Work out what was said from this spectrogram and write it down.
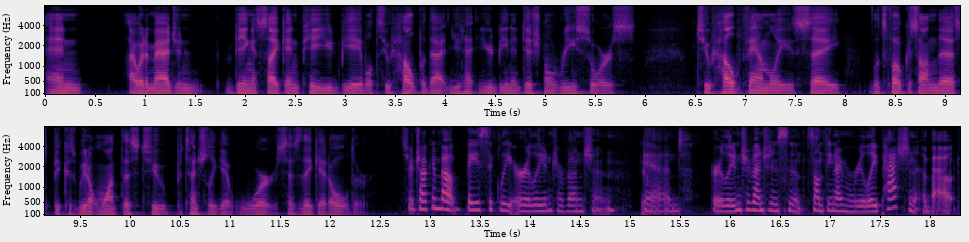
And I would imagine being a psych NP, you'd be able to help with that. You'd, ha- you'd be an additional resource to help families say, let's focus on this because we don't want this to potentially get worse as they get older. So you're talking about basically early intervention. Yeah. And early intervention is something I'm really passionate about.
